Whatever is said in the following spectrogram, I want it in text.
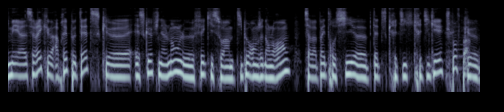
mais euh, c'est vrai que après peut-être que est-ce que finalement le fait qu'il soit un petit peu rangé dans le rang, ça va pas être aussi euh, peut-être critique, critiqué Je pense pas. que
